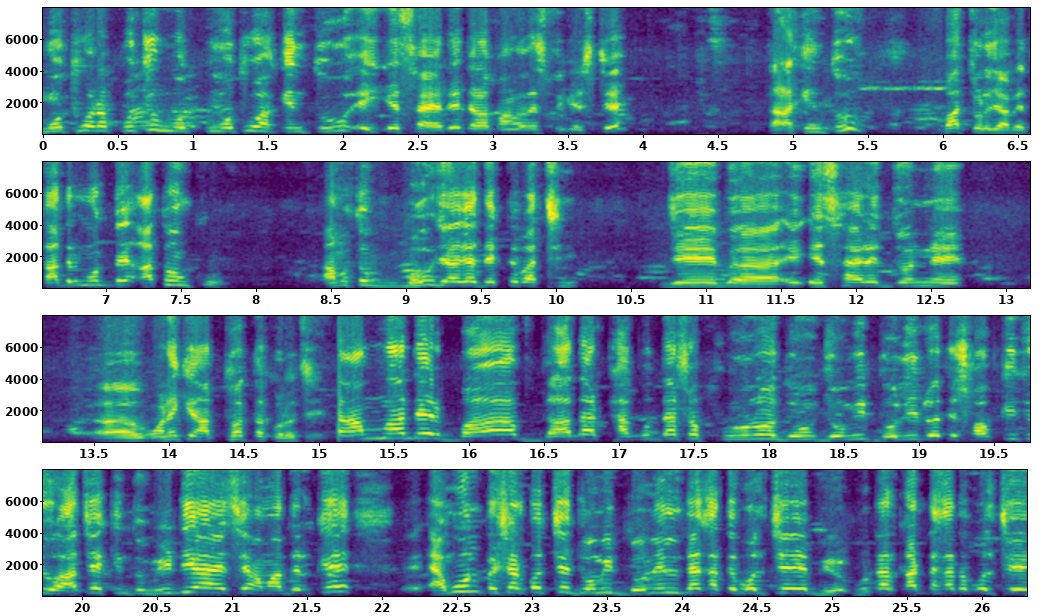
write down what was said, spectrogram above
মথুয়ারা প্রচুর মথ- মথুয়া কিন্তু এই এসআইআর যারা বাংলাদেশ থেকে এসছে, তারা কিন্তু বাদ চলে যাবে। তাদের মধ্যে আতঙ্ক। আমরা তো বহু জায়গায় দেখতে পাচ্ছি যে এই এসআইআর এর জন্য অনেকে আত্মহত্যা করেছে। আমাদের বাপ, দাদা, ঠাকুরদা সব পুরনো জমির দলিল রয়েছে সবকিছু আছে, কিন্তু মিডিয়া এসে আমাদেরকে এমন প্রেশার করছে, জমির দলিল দেখাতে বলছে ভোটার কার্ড দেখাতে বলছে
